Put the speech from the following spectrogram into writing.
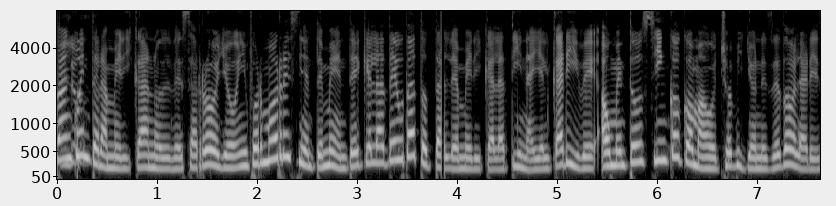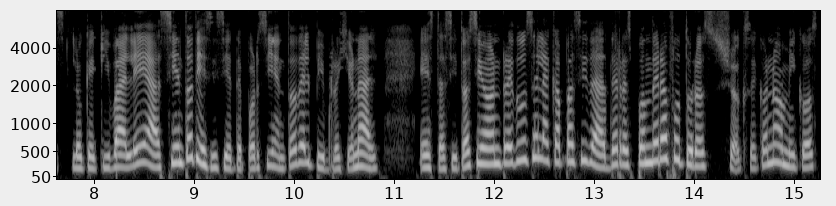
Banco Interamericano de Desarrollo informó recientemente que la deuda total de América Latina y el Caribe aumentó 5,8 billones de dólares, lo que equivale a 117% del PIB regional. Esta situación reduce la capacidad de responder a futuros shocks económicos,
